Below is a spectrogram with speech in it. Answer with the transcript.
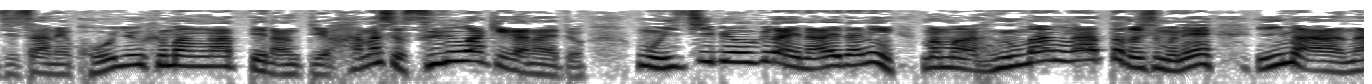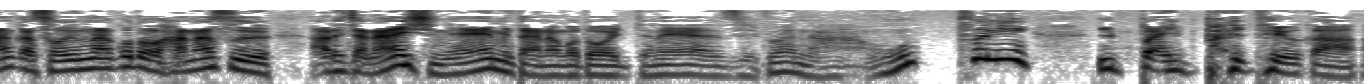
実はね、こういう不満があってなんていう話をするわけがないと。もう1秒ぐらいの間に、まあまあ、不満があったとしてもね、今、なんかそんなことを話す、あれじゃないしね、みたいなことを言ってね、自分はな、本当に、いっぱいいっぱいっていうか、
